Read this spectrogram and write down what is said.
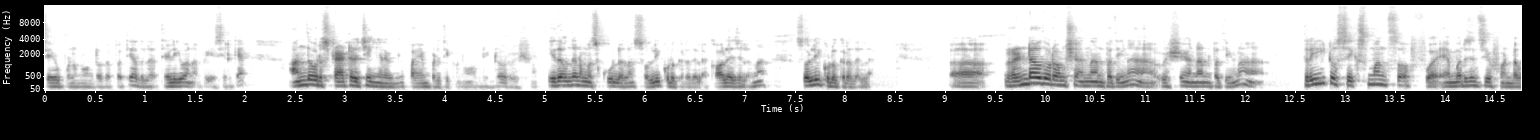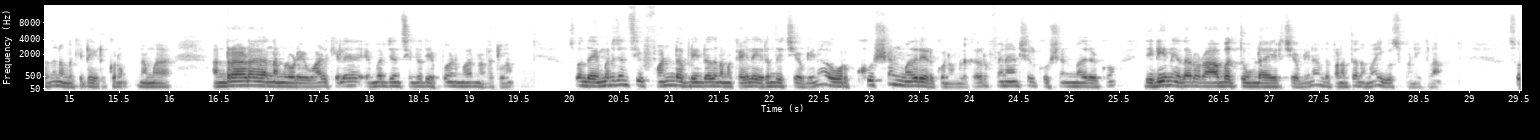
சேவ் பண்ணணுன்றதை பற்றி அதில் தெளிவாக நான் பேசியிருக்கேன். அந்த ஒரு ஸ்ட்ராட்டஜி இங்கே பயன்படுத்திக்கணும் அப்படின்ற ஒரு விஷயம். இதை வந்து நம்ம ஸ்கூல்லலாம் சொல்லிக் கொடுக்குறதில்ல காலேஜ்லலாம் சொல்லிக் கொடுக்குறதில்ல ரெண்டாவது ஒரு அம்சம் என்னன்னு பார்த்தீங்கன்னா விஷயம் என்னன்னு பார்த்தீங்கன்னா three to six months of emergency ஃபண்டை வந்து நம்மக்கிட்ட இருக்கணும். நம்ம அன்றாட நம்மளுடைய வாழ்க்கையில் எமர்ஜென்சின்றது எப்போ வேணும் நடக்கலாம். ஸோ அந்த எமர்ஜென்சி ஃபண்ட் அப்படின்றது நம்ம கையில் இருந்துச்சு அப்படின்னா ஒரு குஷன் மாதிரி இருக்கும் நம்மளுக்கு. ஒரு ஃபைனான்ஷியல் குஷன் மாதிரி இருக்கும். திடீர்னு ஏதாவது ஒரு ஆபத்து உண்டாயிருச்சு அப்படின்னா அந்த பணத்தை நம்ம யூஸ் பண்ணிக்கலாம். ஸோ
